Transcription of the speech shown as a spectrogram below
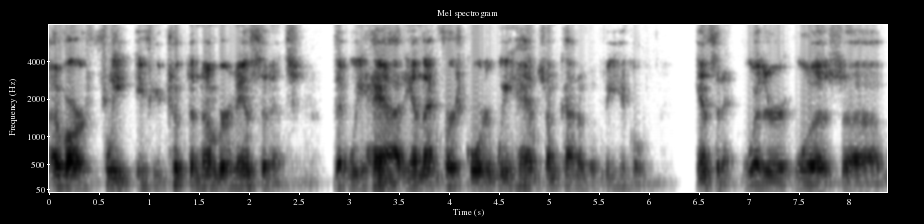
of our fleet. If you took the number of incidents that we had in that first quarter, we had some kind of a vehicle incident, whether it was um,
